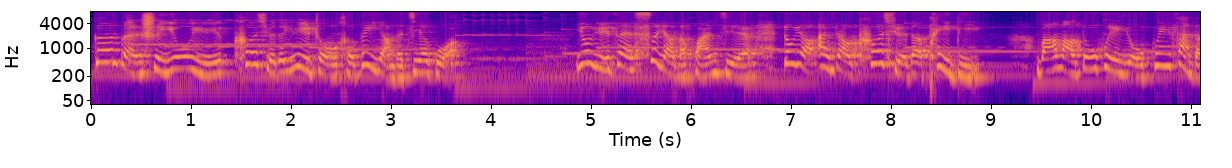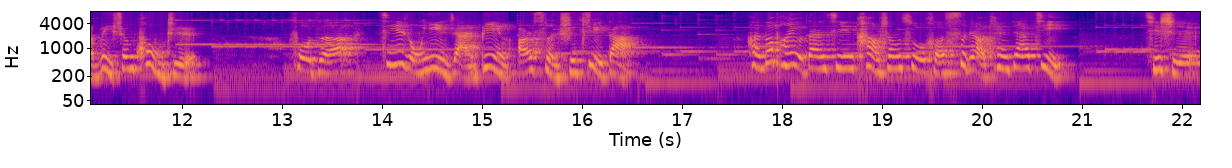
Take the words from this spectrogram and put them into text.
根本是优于科学的育种和喂养的结果。由于在饲养的环节都要按照科学的配比，往往都会有规范的卫生控制，否则鸡容易染病而损失巨大。很多朋友担心抗生素和饲料添加剂，其实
